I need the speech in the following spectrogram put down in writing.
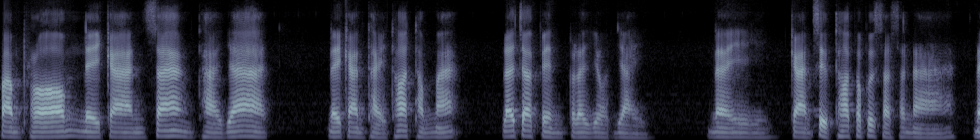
ความพร้อมในการสร้างทายาทในการถ่ายทอดธรรมะ และจะเป็นประโยชน์ใหญ่ในการสืบทอดพระพุทธศาสนา ใน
